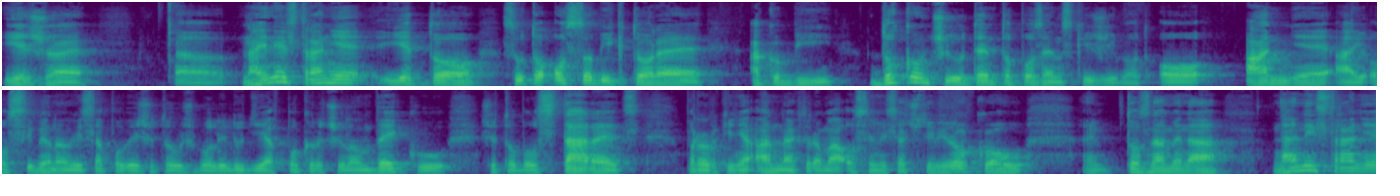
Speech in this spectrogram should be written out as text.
je, že e, na jednej strane je to, sú to osoby, ktoré akoby dokončujú tento pozemský život. O Anne aj o Simeonovi sa povie, že to už boli ľudia v pokročilom veku, že to bol starec, prorokyňa Anna, ktorá má 84 rokov. E, to znamená, na jednej strane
